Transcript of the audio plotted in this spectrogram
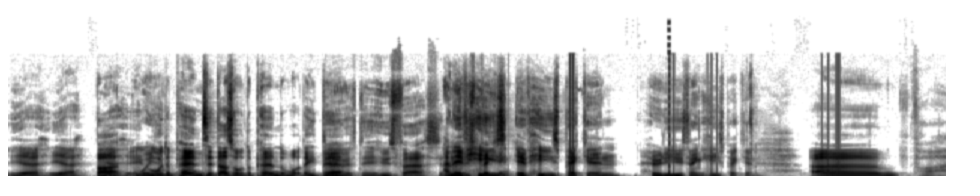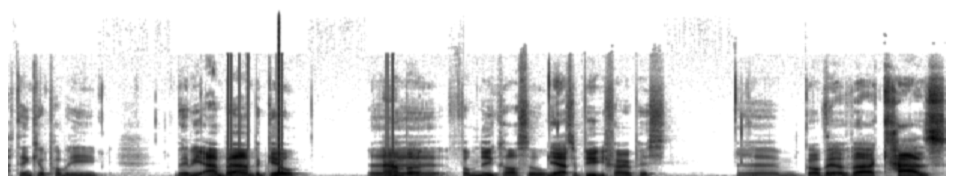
yeah, yeah. But yeah. it we- all depends. It does all depend on what they do Yeah. with the who's first. you and know, if who's he's picking. if he's picking, who do you think he's picking? Um, oh, I think he'll probably maybe Amber Amber Gill, uh, Amber. from Newcastle. Yep. she's a beauty therapist. Um, Got a bit of uh, Kaz,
